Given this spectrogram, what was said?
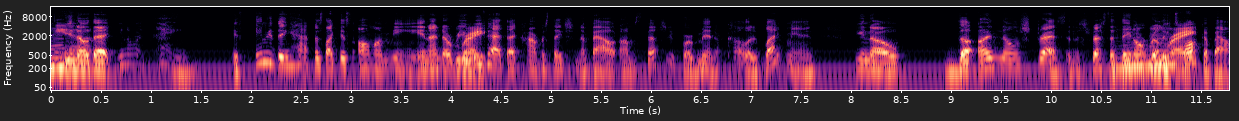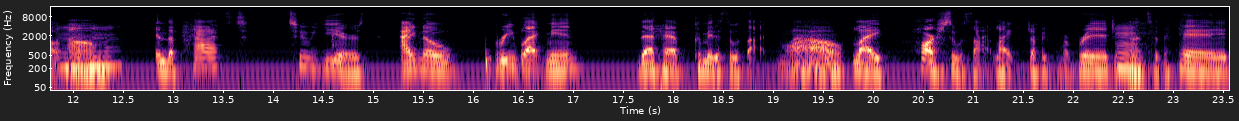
You know that you know what? Dang if anything happens like it's all on me and i know Rhea, Right. we've had that conversation about um, especially for men of color black men you know the unknown stress and the stress that they don't really. Right. talk about um, Mhm. in the past two years i know three black men that have committed suicide Wow. like harsh suicide, like jumping from a bridge, a Mm. gun to the head.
